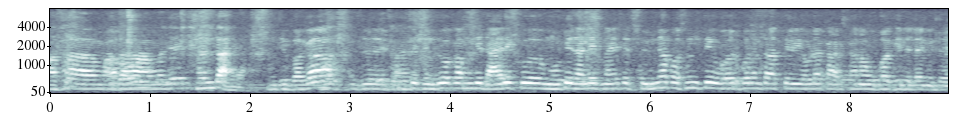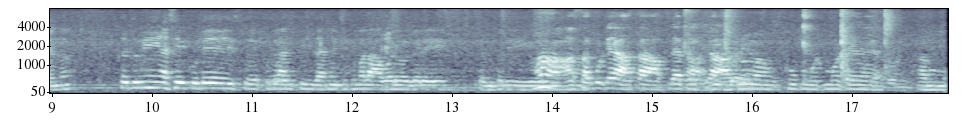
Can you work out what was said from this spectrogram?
असा माझा म्हणजे छंद आहे. म्हणजे बघा जे आमचे म्हणजे डायरेक्ट मोठे झालेत नाही तर शून्यापासून ते वरपर्यंत ते एवढा कारखाना उभा केलेला आहे मित्रांनो. तर तुम्ही असे कुठे कुठे आणखी जाण्याची तुम्हाला आवड वगैरे? गणपती हा असा कुठे आता आपल्यापेक्षा अजून खूप मोठमोठे अम,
